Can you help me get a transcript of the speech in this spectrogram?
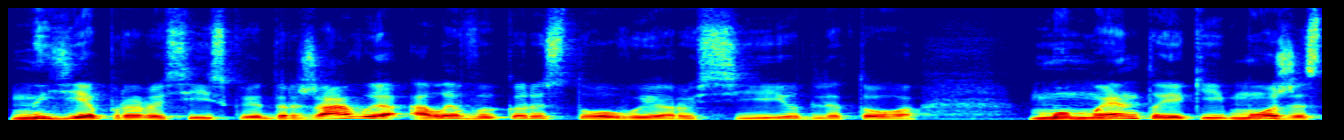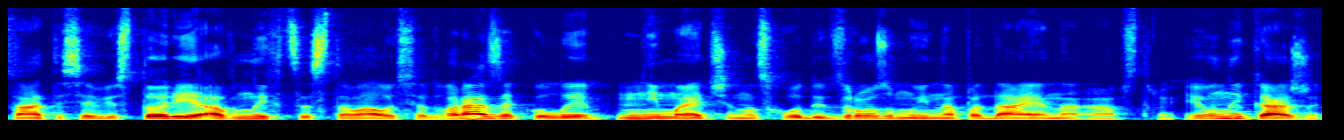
не є проросійською державою, але використовує Росію для того моменту, який може статися в історії. А в них це ставалося два рази, коли Німеччина сходить з розуму і нападає на Австрію. І вони кажуть:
